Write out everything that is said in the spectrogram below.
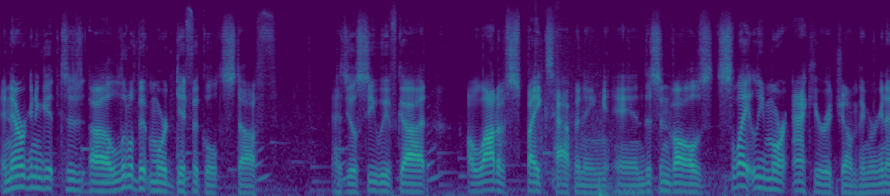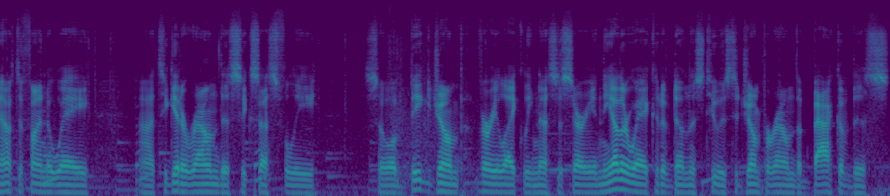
And now we're going to get to uh, a little bit more difficult stuff. As you'll see, we've got a lot of spikes happening, and this involves slightly more accurate jumping. We're going to have to find a way uh, to get around this successfully. So a big jump, very likely necessary. And the other way I could have done this too is to jump around the back of this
